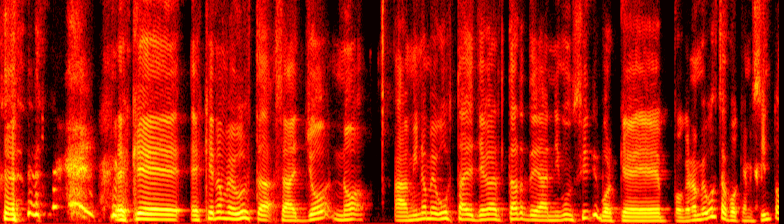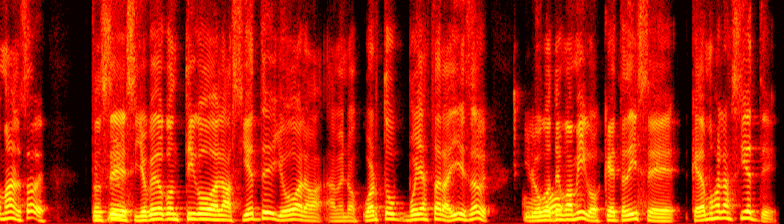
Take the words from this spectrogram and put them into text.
es que es que no me gusta o sea yo no a mí no me gusta llegar tarde a ningún sitio porque, porque no me gusta, porque me siento mal, ¿sabes? Entonces, si yo quedo contigo a las 7, yo a, menos cuarto voy a estar ahí, ¿sabes? Y luego tengo oh. amigos que te dicen, quedamos a las 7,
